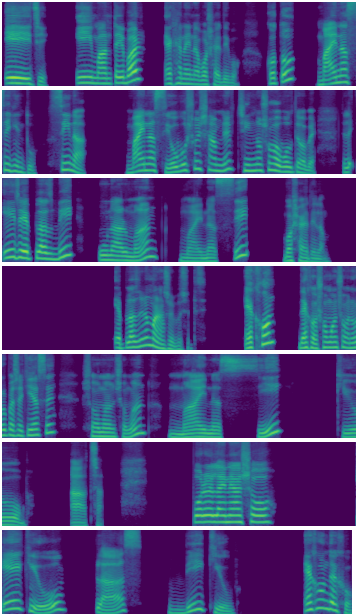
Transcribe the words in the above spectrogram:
এই যে, এই মানটা এবার এখানে না বসায় দিব। কত? মাইনাস সি কিন্তু, সি না, মাইনাস সি। অবশ্যই সামনের চিহ্ন সহ বলতে হবে। তাহলে এই যে এ প্লাস বি, উনার মান মাইনাস সি বসায় দিলাম। এ প্লাস বি মাইনাস বসে দিছি। এখন দেখো, সমান সমান, ওর পাশে কি আছে? সমান সমান মাইনাস সি কিউব। আচ্ছা পরের লাইনে আসো। A cube plus b cube. এখন দেখো,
